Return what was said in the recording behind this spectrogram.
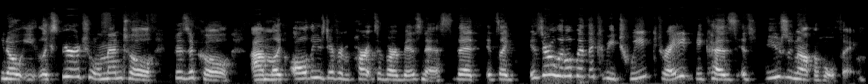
you know like spiritual mental physical um like all these different parts of our business that it's like is there a little bit that could be tweaked right? Because it's usually not the whole thing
